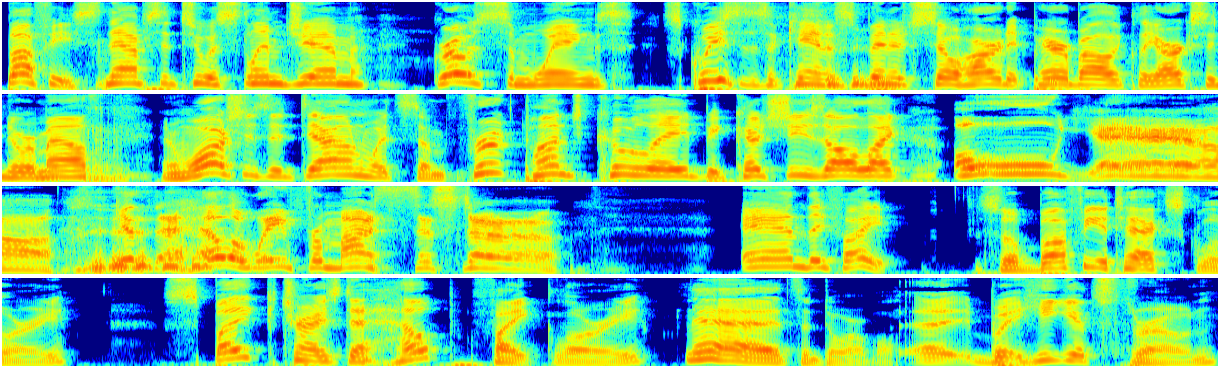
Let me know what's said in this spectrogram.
Buffy snaps it to a Slim Jim, grows some wings, squeezes a can of spinach so hard it parabolically arcs into her mouth, and washes it down with some fruit punch Kool Aid because she's all like, oh yeah, get the hell away from my sister. And they fight. So Buffy attacks Glory. Spike tries to help fight Glory, Yeah, it's adorable. uh, but he gets thrown.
